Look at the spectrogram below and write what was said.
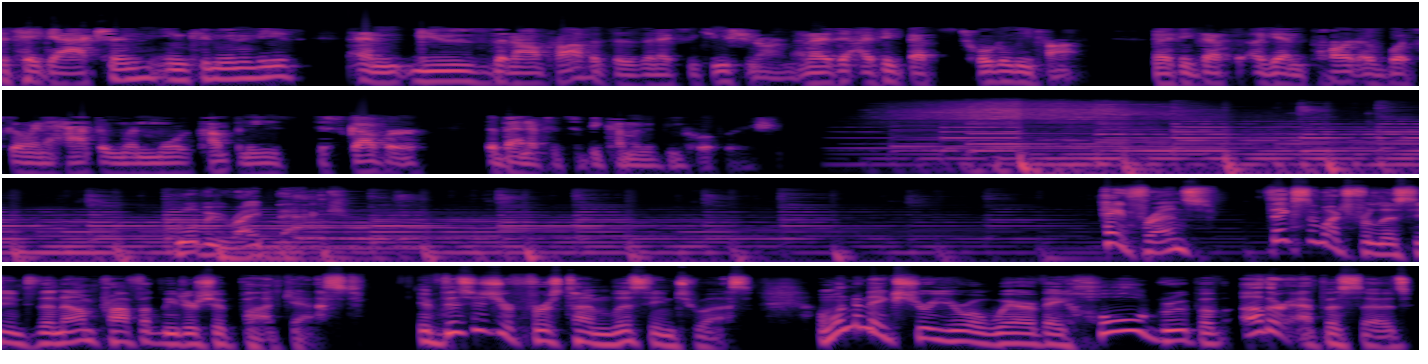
to take action in communities and use the nonprofits as an execution arm. And I, th- I think that's totally fine. And I think that's again part of what's going to happen when more companies discover the benefits of becoming a B corporation. We'll be right back. Hey, friends. Thanks so much for listening to the Nonprofit Leadership Podcast. If this is your first time listening to us, I want to make sure you're aware of a whole group of other episodes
